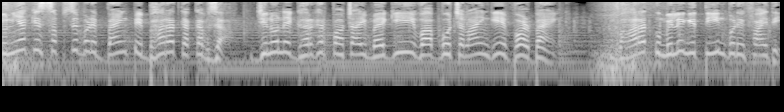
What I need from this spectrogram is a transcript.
दुनिया के सबसे बड़े बैंक पे भारत का कब्जा। जिन्होंने घर घर पहुंचाई मैगी, व वो चलाएँगे वर्ल्ड बैंक। भारत को मिलेंगे तीन बड़े फ़ायदे।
